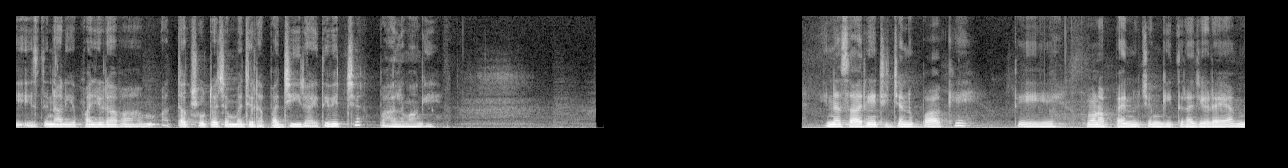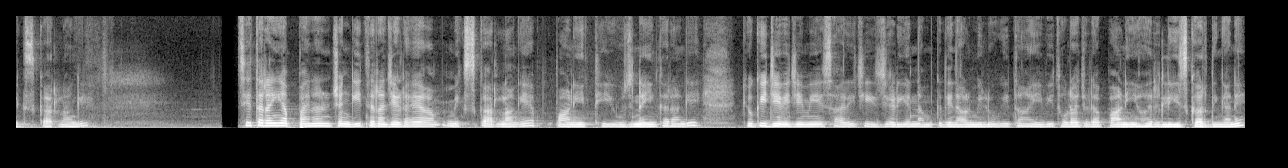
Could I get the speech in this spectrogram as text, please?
ਇਸ ਦੇ ਨਾਲ ਹੀ ਆਪਾਂ ਜਿਹੜਾ ਵਾ ਅੱਧਾ ਕੁ ਛੋਟਾ ਚਮਚ ਜਿਹੜਾ ਆਪਾਂ ਜੀਰਾ ਇਹਦੇ ਵਿੱਚ ਪਾ ਲਵਾਂਗੇ। ਇਹਨਾਂ ਸਾਰੀਆਂ ਚੀਜ਼ਾਂ ਨੂੰ ਪਾ ਕੇ ਤੇ ਹੁਣ ਆਪਾਂ ਇਹਨੂੰ ਚੰਗੀ ਤਰ੍ਹਾਂ ਜਿਹੜਾ ਆ ਮਿਕਸ ਕਰ ਲਾਂਗੇ। ਇਸੇ ਤਰ੍ਹਾਂ ਹੀ ਆਪਾਂ ਇਹਨਾਂ ਨੂੰ ਚੰਗੀ ਤਰ੍ਹਾਂ ਜਿਹੜਾ ਆ ਮਿਕਸ ਕਰ ਲਾਂਗੇ, ਆਪਾਂ ਪਾਣੀ ਇੱਥੇ ਯੂਜ਼ ਨਹੀਂ ਕਰਾਂਗੇ, ਕਿਉਂਕਿ ਜਿਵੇਂ ਜਿਵੇਂ ਇਹ ਸਾਰੀ ਚੀਜ਼ ਜਿਹੜੀ ਹੈ ਨਮਕ ਦੇ ਨਾਲ ਮਿਲੂਗੀ ਤਾਂ ਇਹ ਵੀ ਥੋੜਾ ਜਿਹੜਾ ਪਾਣੀ ਉਹ ਰਿਲੀਜ਼ ਕਰਦੀਆਂ ਨੇ।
